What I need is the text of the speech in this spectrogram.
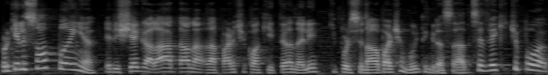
Porque ele só apanha. Ele chega lá, tal, na, na parte com a Kitana ali, que por sinal a parte é muito engraçada. Você vê que, tipo,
